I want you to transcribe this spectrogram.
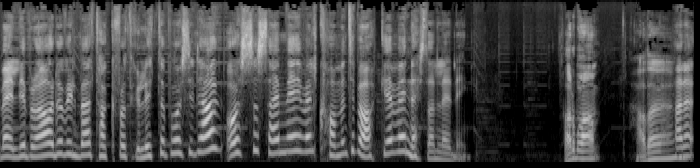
Veldig bra. og Da vil jeg bare takke for at dere lytter på oss i dag. Og så sier vi velkommen tilbake ved neste anledning. Ha det bra. Ha det. Ha det.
